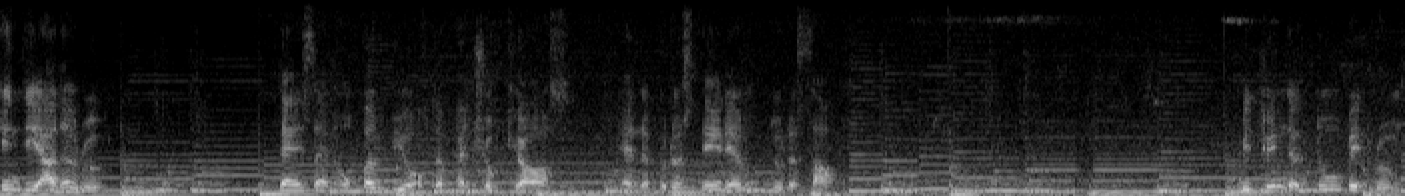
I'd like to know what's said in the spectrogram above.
In the other room, there is an open view of the petrol kiosk and the Bedok Stadium to the south. Between the two bedrooms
